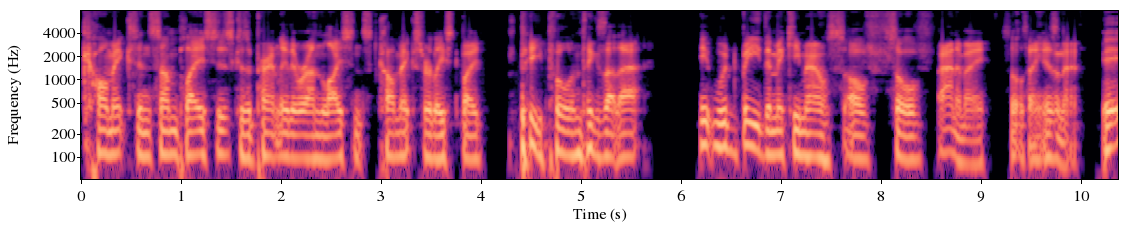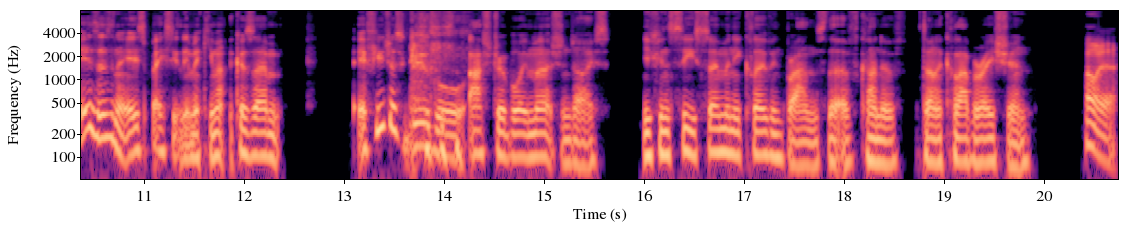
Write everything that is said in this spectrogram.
comics in some places because apparently there were unlicensed comics released by people and things like that. It would be the Mickey Mouse of sort of anime sort of thing, isn't it? It is, isn't it? It's basically Mickey Mouse because um, if you just Google Astro Boy merchandise, you can see so many clothing brands that have kind of done a collaboration Oh yeah.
